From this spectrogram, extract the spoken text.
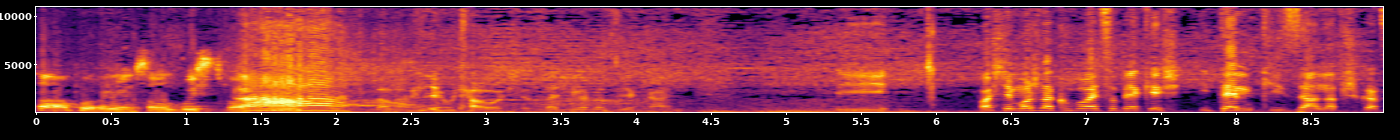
Co, popełniłem samobójstwo. Dobra, nie udało się, zostaliśmy rozjechani. I właśnie można kupować sobie jakieś itemki za na przykład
